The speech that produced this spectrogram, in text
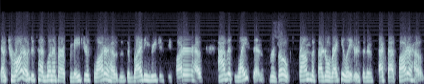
Now, Toronto just had one of our major slaughterhouses, the Ryding Regency Slaughterhouse, have its license revoked from the federal regulators that inspect that slaughterhouse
